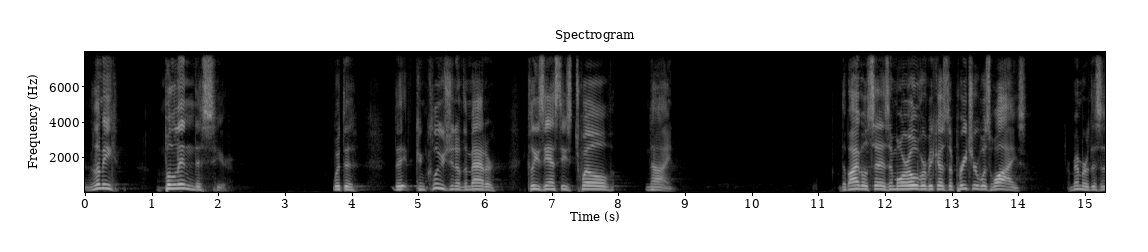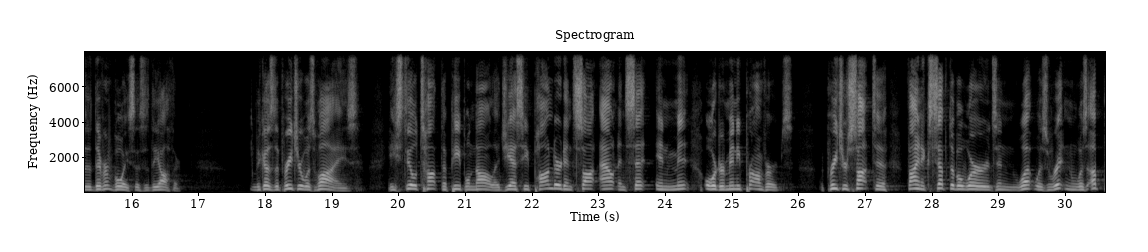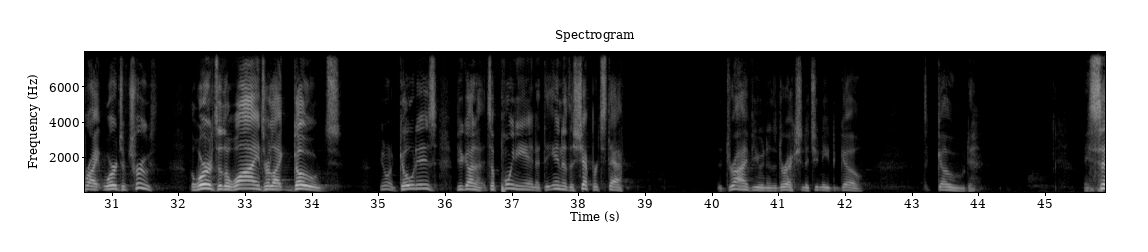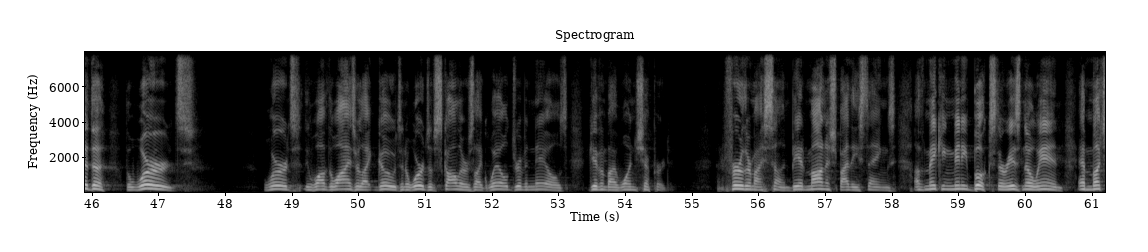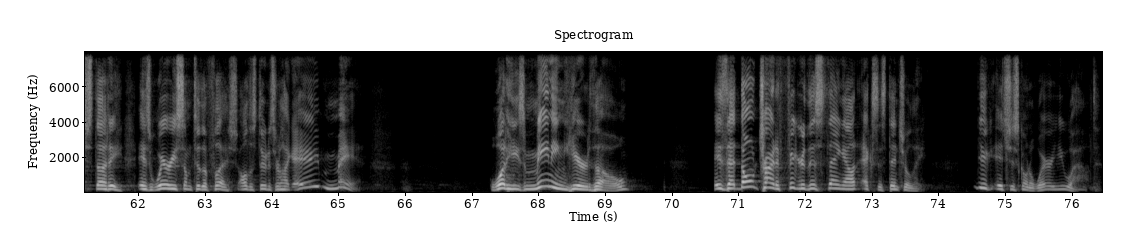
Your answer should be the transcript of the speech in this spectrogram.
Let me blend this here with the, the conclusion of the matter Ecclesiastes 12 9. The Bible says, and moreover, because the preacher was wise. Remember, this is a different voice, this is the author. Because the preacher was wise, he still taught the people knowledge. Yes, he pondered and sought out and set in order many proverbs. The preacher sought to find acceptable words, and what was written was upright words of truth. The words of the wise are like goads. You know what a goad is? You got a, it's a pointy end at the end of the shepherd's staff to drive you into the direction that you need to go. It's a goad. He said the, the words Words of the wise are like goads, and the words of scholars like well driven nails given by one shepherd. And further, my son, be admonished by these things. Of making many books, there is no end, and much study is wearisome to the flesh. All the students are like, Amen. What he's meaning here, though, is that don't try to figure this thing out existentially. You, it's just going to wear you out.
